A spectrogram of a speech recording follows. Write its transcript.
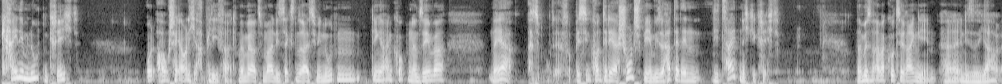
keine Minuten kriegt und augenscheinlich auch nicht abliefert. Wenn wir uns mal die 36 Minuten Dinge angucken, dann sehen wir, naja, also so ein bisschen konnte der ja schon spielen. Wieso hat er denn die Zeit nicht gekriegt? Dann müssen wir einmal kurz hier reingehen äh, in diese Jahre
